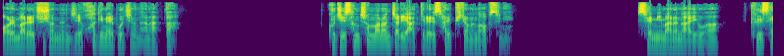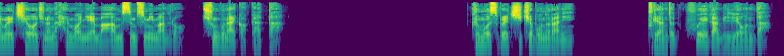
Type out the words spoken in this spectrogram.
얼마를 주셨는지 확인해 보지는 않았다. 굳이 3천만 원짜리 악기를 살 필요는 없으니. 샘이 많은 아이와 그 샘을 채워주는 할머니의 마음 씀씀이만으로 충분할 것 같다. 그 모습을 지켜보느라니 불현듯 후회가 밀려온다.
